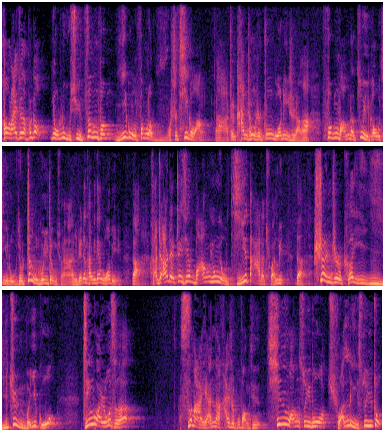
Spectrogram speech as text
后来觉得不够，又陆续增封，一共封了五十七个王啊！这堪称是中国历史上啊封王的最高纪录，就是正规政权啊！你别跟太平天国比啊！这而且这些王拥有极大的权力啊，甚至可以以郡为国。尽管如此，司马炎呢还是不放心，亲王虽多，权力虽重，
